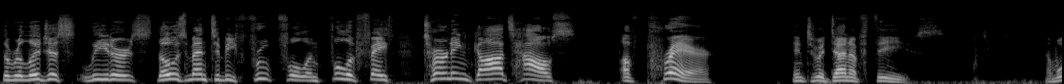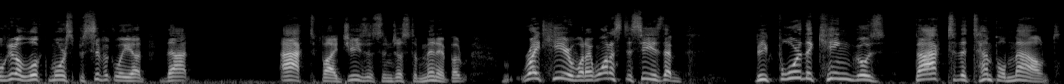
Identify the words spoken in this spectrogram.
the religious leaders, those meant to be fruitful and full of faith, turning God's house of prayer into a den of thieves. And we're going to look more specifically at that act by Jesus in just a minute. But right here, what I want us to see is that before the king goes back to the Temple Mount,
